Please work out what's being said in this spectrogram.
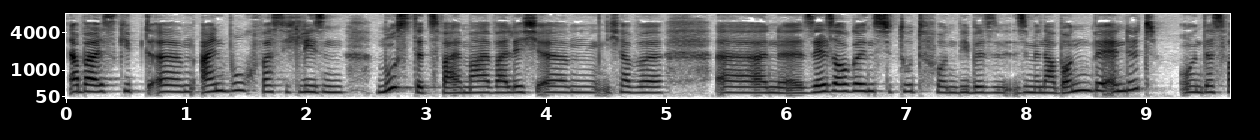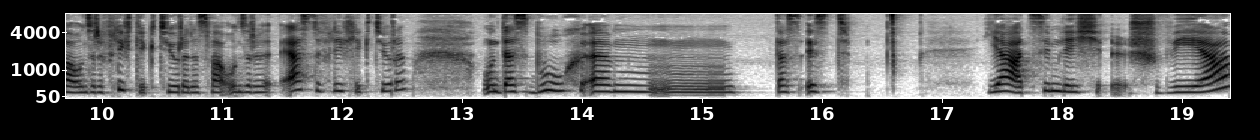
Aber es gibt ähm, ein Buch, was ich lesen musste zweimal, weil ich ähm, ich habe äh, ein Seelsorgeinstitut von Bibelseminar Bonn beendet und das war unsere Pflichtlektüre, das war unsere erste Pflichtlektüre und das Buch, ähm, das ist ja ziemlich äh, schwer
